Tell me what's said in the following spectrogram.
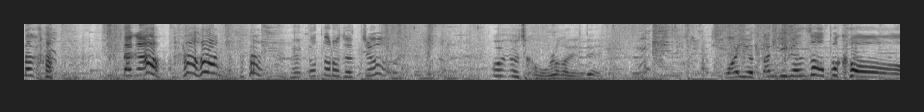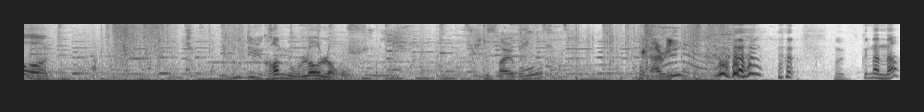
나가! 나가! 나가! 또 떨어졌죠? 어, 어 잠깐 올라가야 되는데 와이어 당기면서 어퍼컷 어딜 감이 올라오려고 빨고. 대가리 뭐, 끝났나?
